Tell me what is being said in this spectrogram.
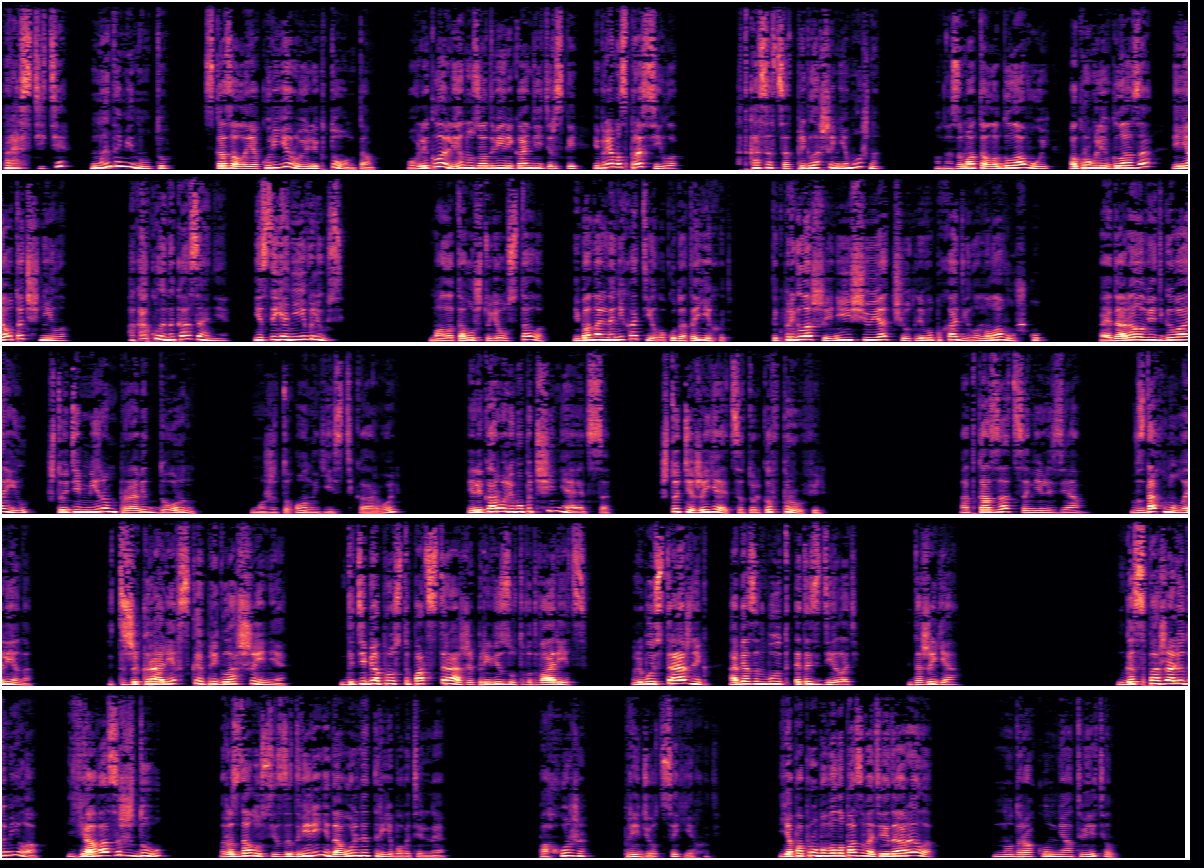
«Простите, мы на минуту», – сказала я курьеру или кто он там. Увлекла Лену за двери кондитерской и прямо спросила. «Отказаться от приглашения можно?» Она замотала головой, округлив глаза, и я уточнила. «А какое наказание, если я не явлюсь?» Мало того, что я устала и банально не хотела куда-то ехать, так приглашение еще и отчетливо походило на ловушку. Айдарел ведь говорил, что этим миром правит Дорн. Может, он есть король? Или король ему подчиняется, что те же яйца только в профиль? Отказаться нельзя, вздохнула Лена. Это же королевское приглашение. Да тебя просто под стражей привезут во дворец. Любой стражник обязан будет это сделать. Даже я. Госпожа Людмила, я вас жду. Раздалось из-за двери недовольно требовательное. Похоже, придется ехать. Я попробовала позвать Эйдарелла, но дракон не ответил.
